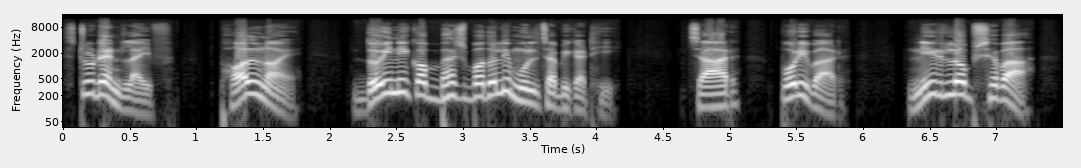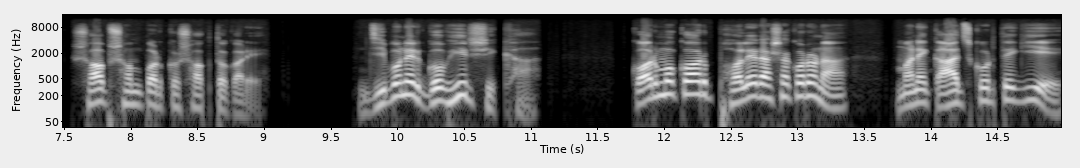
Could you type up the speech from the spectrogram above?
স্টুডেন্ট লাইফ ফল নয়, দৈনিক অভ্যাস বদলি মূল চাবিকাঠি। চার, পরিবার। নির্লোভ সেবা সব সম্পর্ক শক্ত করে। জীবনের গভীর শিক্ষা। কর্মকর ফলের আশা করো না মানে কাজ করতে গিয়ে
